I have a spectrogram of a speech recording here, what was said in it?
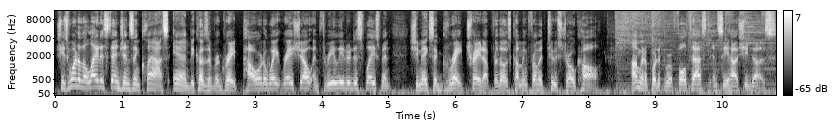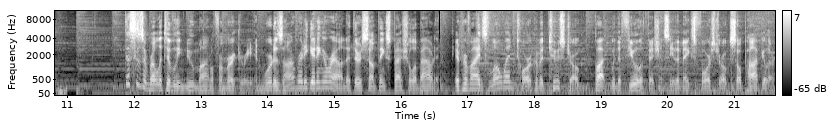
She's one of the lightest engines in class, and because of her great power to weight ratio and 3 liter displacement, she makes a great trade up for those coming from a two stroke hull. I'm going to put it through a full test and see how she does. This is a relatively new model for Mercury, and word is already getting around that there's something special about it. It provides low-end torque of a two-stroke, but with the fuel efficiency that makes four-strokes so popular.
